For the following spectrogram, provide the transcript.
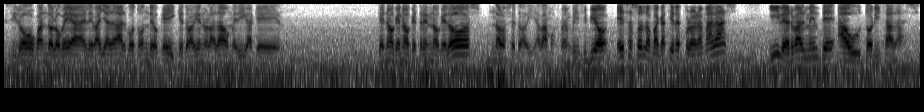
si luego cuando lo vea le vaya a dar al botón de OK que todavía no lo ha dado, me diga que, que no, que no, que tres no, que dos, no lo sé todavía, vamos, pero en principio esas son las vacaciones programadas y verbalmente autorizadas.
